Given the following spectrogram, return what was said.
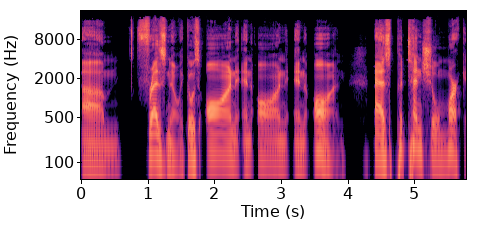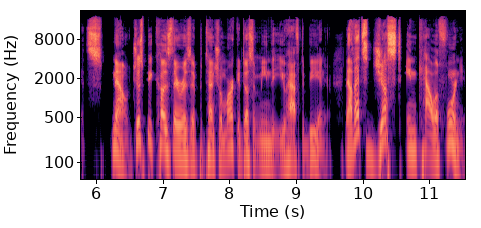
um, Fresno. It goes on and on and on as potential markets. Now, just because there is a potential market doesn't mean that you have to be in here. Now, that's just in California.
